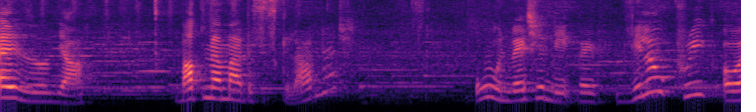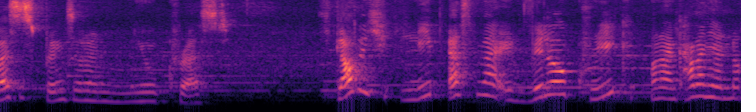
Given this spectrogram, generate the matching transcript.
Also, ja. Warten wir mal, bis es geladen hat. Oh, in welche Le Welt? Willow Creek, Oasis Springs oder New Crest? Ich glaube, ich lebe erstmal in Willow Creek und dann kann man ja noch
